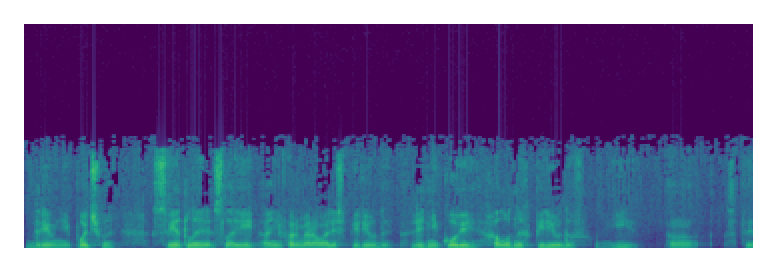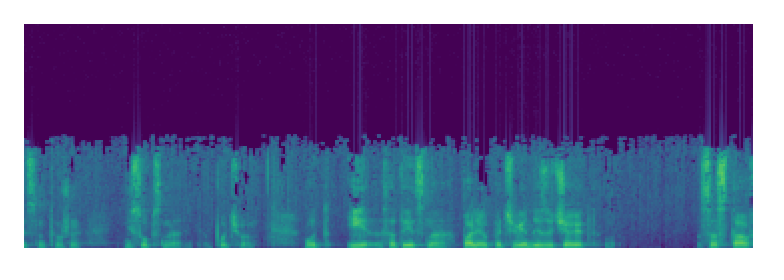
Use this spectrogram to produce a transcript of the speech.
древние почвы, светлые слои, они формировались в периоды ледниковий, холодных периодов, и, э, соответственно, это уже не собственная почва. Вот. И, соответственно, палеопочведы изучают состав,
